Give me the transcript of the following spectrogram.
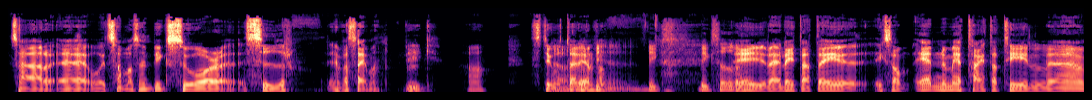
så här. eh, Och tillsammans med Big Sur. Sur? Eh, Vad säger man? Big? Ja. Stort är det i alla fall. Big, big Sura. Det är ju lite att det är ju liksom ännu mer tajtat till eh,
